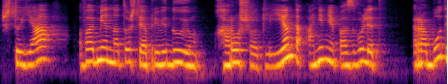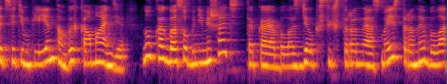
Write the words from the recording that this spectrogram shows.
что я в обмен на то, что я приведу им хорошего клиента, они мне позволят работать с этим клиентом в их команде. Ну, как бы особо не мешать, такая была сделка с их стороны, а с моей стороны была,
